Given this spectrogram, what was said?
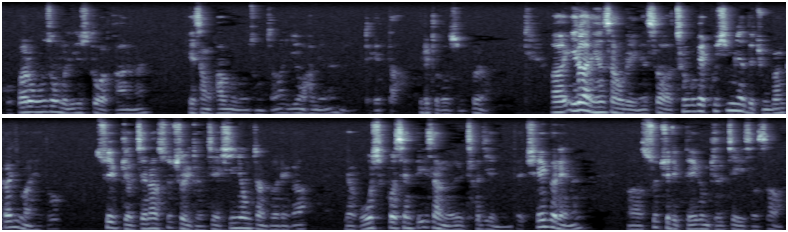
곧바로 운송물 인수도가 가능한 해상 화물 운송장을 이용하면 되겠다 이렇게 볼 수 있고요. 아, 이러한 현상으로 인해서 1990년대 중반까지만 해도 수입 결제나 수출 결제, 신용장 거래가 약 50% 이상을 차지했는데 최근에는 어, 수출입 대금 결제에 있어서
